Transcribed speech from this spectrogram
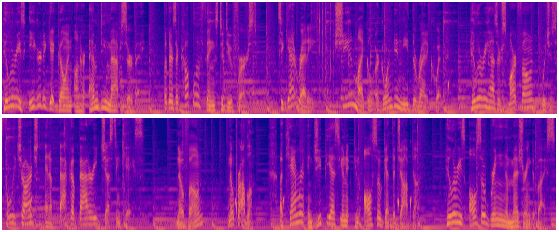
Hillary's eager to get going on her MDMAP survey, but there's a couple of things to do first. To get ready, she and Michael are going to need the right equipment. Hillary has her smartphone, which is fully charged, and a backup battery just in case. No phone? No problem. A camera and GPS unit can also get the job done. Hillary's also bringing a measuring device.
